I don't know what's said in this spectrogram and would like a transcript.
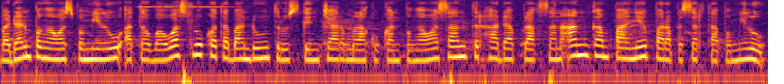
Badan Pengawas Pemilu atau Bawaslu Kota Bandung terus gencar melakukan pengawasan terhadap pelaksanaan kampanye para peserta pemilu.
